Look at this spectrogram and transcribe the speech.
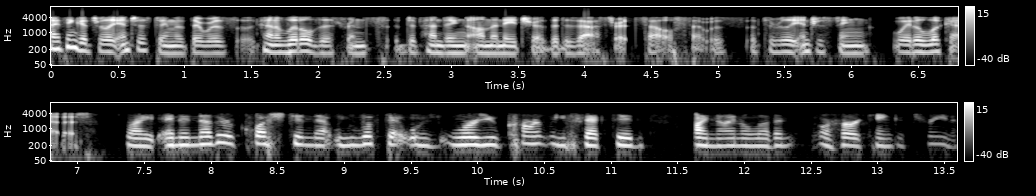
I think it's really interesting that there was kind of little difference depending on the nature of the disaster itself. That was that's a really interesting way to look at it. Right. And another question that we looked at was were you currently affected by 9/11 or Hurricane Katrina?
